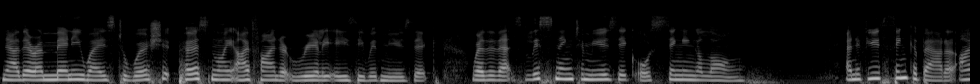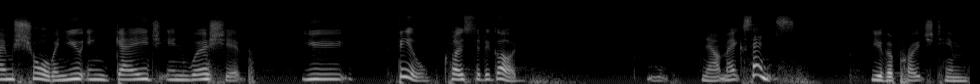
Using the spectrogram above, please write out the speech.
Now, there are many ways to worship. Personally, I find it really easy with music, whether that's listening to music or singing along. And if you think about it, I'm sure when you engage in worship, you feel closer to God. Now it makes sense. You've approached Him.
